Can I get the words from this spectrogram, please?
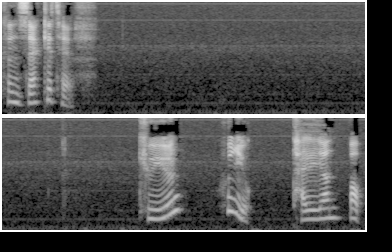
consecutive 규율, 훈육, 단련법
